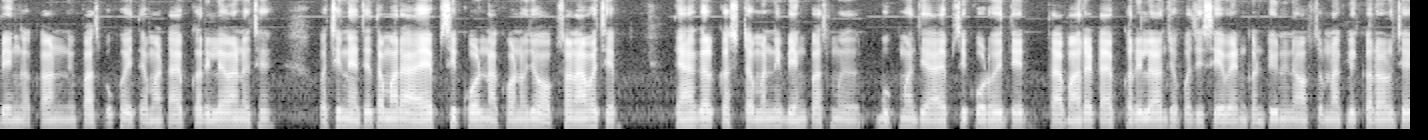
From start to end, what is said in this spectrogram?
બેંક અકાઉન્ટની પાસબુક હોય તેમાં ટાઈપ કરી લેવાનું છે. પછી નીચે તમારે આઈએફસી કોડ નાખવાનો જે ઓપ્શન આવે છે, ત્યાં આગળ કસ્ટમરની બેંક પાસબુકમાં જે આઈએફસી કોડ હોય તે તમારે ટાઈપ કરી લેવાનું છે, પછી સેવ એન્ડ કન્ટિન્યુના ઓપ્શનમાં ક્લિક કરવાનું છે.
